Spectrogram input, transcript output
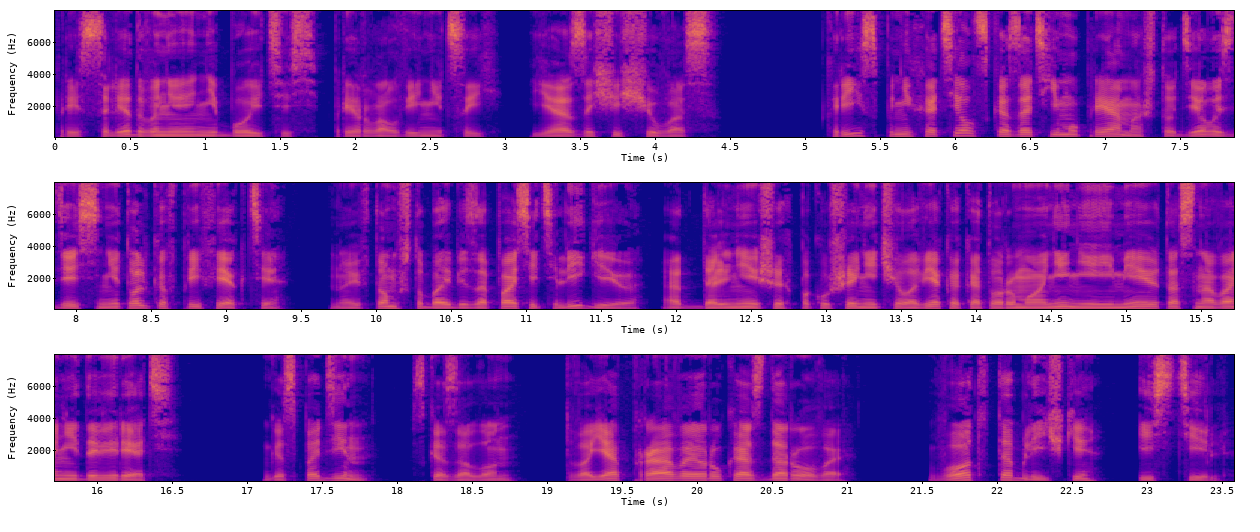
«Преследования не бойтесь», — прервал Вениций. «Я защищу вас». Крисп не хотел сказать ему прямо, что дело здесь не только в префекте, но и в том, чтобы обезопасить Лигию от дальнейших покушений человека, которому они не имеют оснований доверять. «Господин», — сказал он, Твоя правая рука здорова. Вот таблички и стиль.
